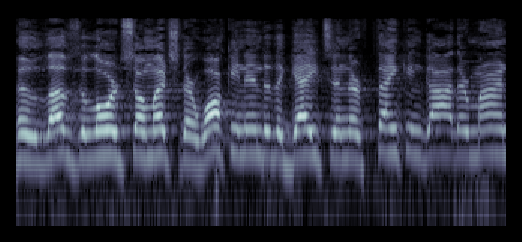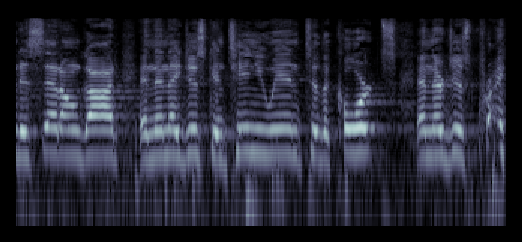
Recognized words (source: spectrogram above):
who loves the Lord so much, they're walking into the gates and they're thanking God. Their mind is set on God. And then they just continue into the courts and they're just praying.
